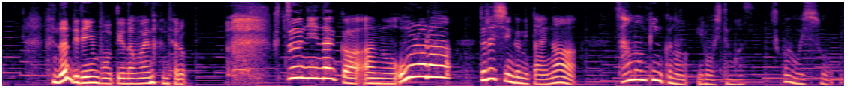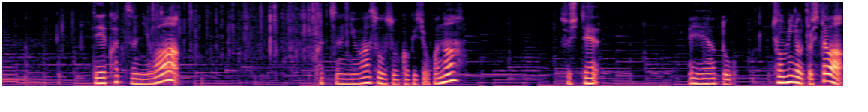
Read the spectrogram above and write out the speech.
なんでレインボーっていう名前なんだろう。普通になんかあのオーロラドレッシングみたいなサーモンピンクの色をしてます。すごい美味しそう。でカツにはカツにはソースをかけちゃおうかな。そしてえー、あと調味料としては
